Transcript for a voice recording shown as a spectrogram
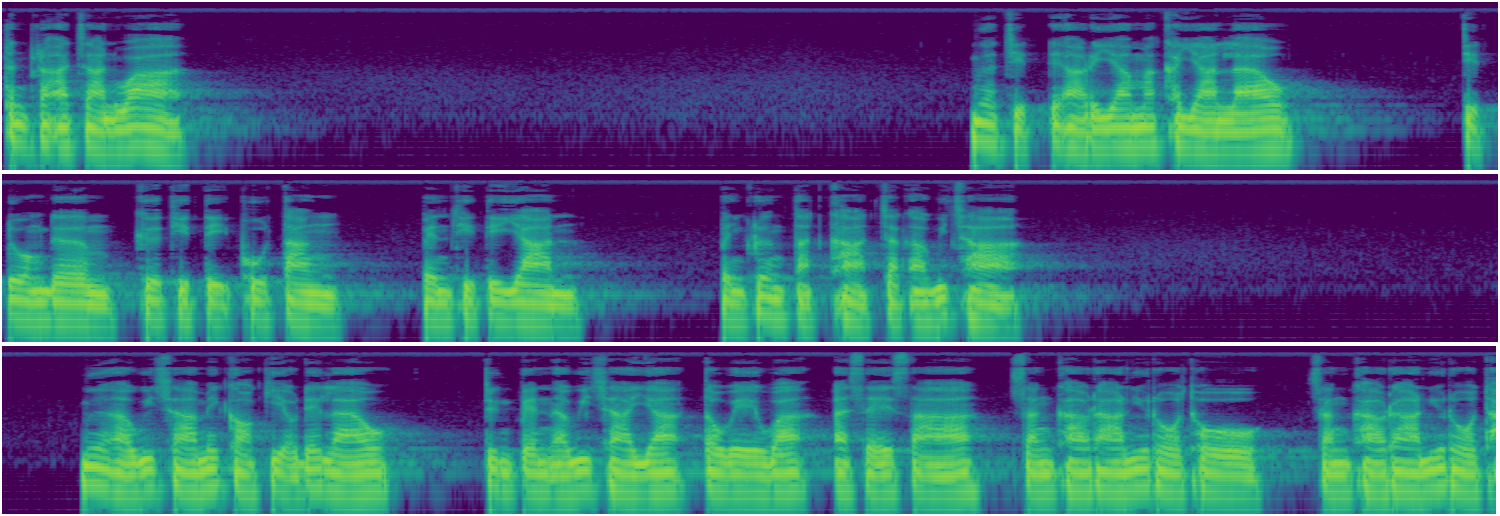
ท่านพระอาจารย์ว่า เมื่อจิตได้อริยมรรคยานแล้ว จิตดวงเดิมคือทิติภูตัง เป็นทิติยาน เป็นเครื่องตัดขาดจากอาวิชชา เมื่ออวิชชาไม่ก่อเกี่ยวได้แล้ว จึงเป็นอวิชายะตะเววะ อเสสา สังขารานิโรโท สังขารานิโรธ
